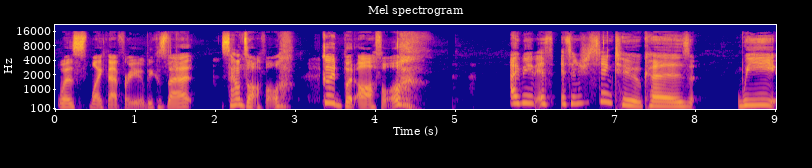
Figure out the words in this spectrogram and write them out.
was like that for you because that sounds awful. Good, but awful. I mean, it's it's interesting too because we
